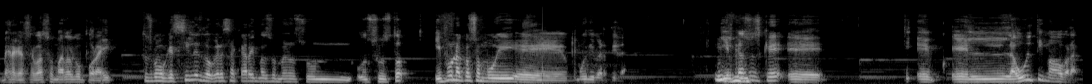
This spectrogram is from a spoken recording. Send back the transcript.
verga, se va a asomar algo por ahí. Entonces como que sí les logré sacar ahí más o menos un, un susto y fue una cosa muy, eh, muy divertida. Y el caso es que eh, eh, el- la última obra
